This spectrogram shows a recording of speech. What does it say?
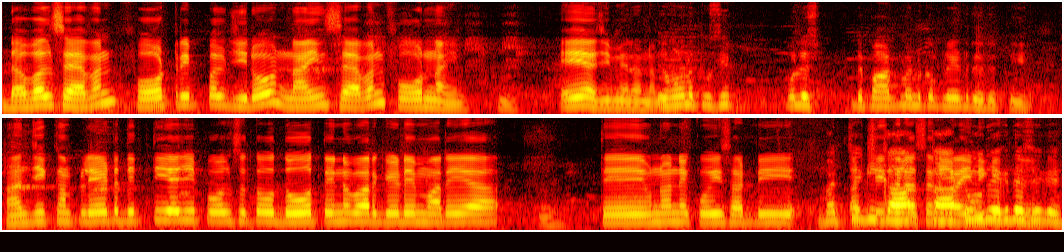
7740099749 ਇਹ ਹੈ ਜੀ ਮੇਰਾ ਤੇ ਨੰਬਰ। ਹੁਣ ਤੁਸੀਂ ਪੁਲਿਸ ਡਿਪਾਰਟਮੈਂਟ ਨੂੰ ਕੰਪਲੇਂਟ ਦੇ ਦਿੱਤੀ ਹੈ। ਹਾਂਜੀ ਕੰਪਲੀਟ ਦਿੱਤੀ ਹੈ ਜੀ ਪੁਲਿਸ ਤੋਂ। ਦੋ ਤਿੰਨ ਵਾਰ ਗੇੜੇ ਮਾਰੇ ਆ। ਤੇ ਉਹਨਾਂ ਨੇ ਕੋਈ ਸਾਡੀ ਬੱਚੇ ਕੀ ਅੱਛੀ ਕਾ- ਤਰ੍ਹਾਂ ਸੁਣਵਾਈ ਕਾਰਟੂਨ ਨਹੀਂ ਦੇਖਦੇ ਕੀਤੀ ਸੀਗੇ?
